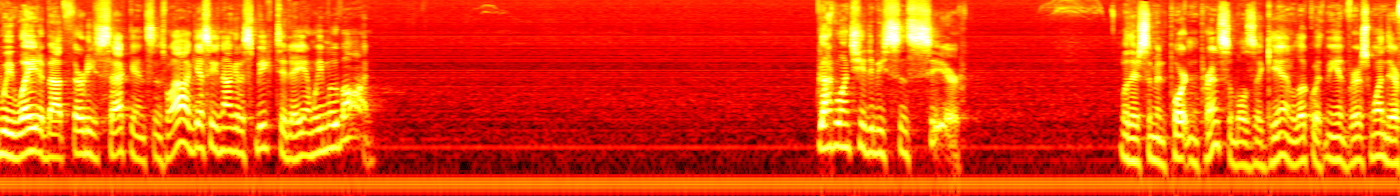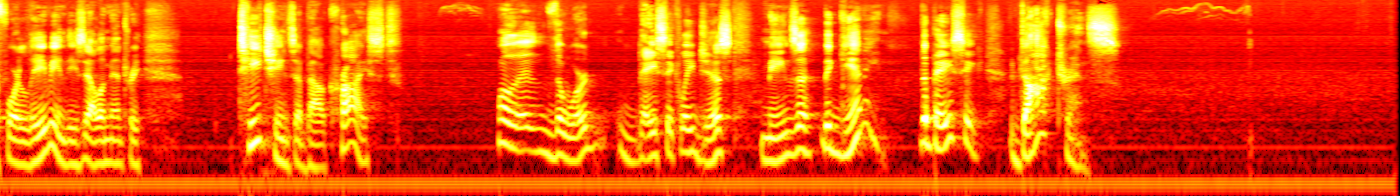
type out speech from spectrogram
We wait about 30 seconds and say, well, I guess he's not going to speak today, and we move on. God wants you to be sincere. Well, there's some important principles. Again, look with me in verse 1. Therefore, leaving these elementary teachings about Christ? Well, uh, the word basically just means a beginning, the basic doctrines.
